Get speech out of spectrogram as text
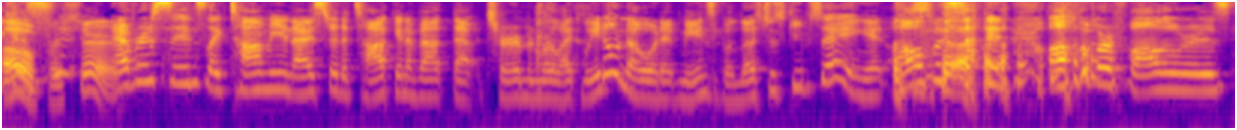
Oh, for sure. Ever since like Tommy and I started talking about that term and we're like, we don't know what it means, but let's just keep saying it. All of a sudden, all of our followers,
